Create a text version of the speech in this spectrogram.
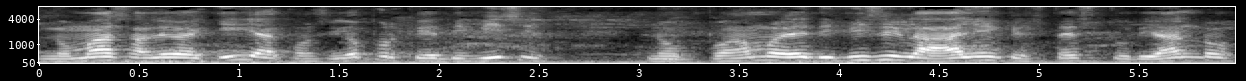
nomás salió de aquí ya consiguió porque es difícil, no pongamos es difícil a alguien que esté estudiando,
